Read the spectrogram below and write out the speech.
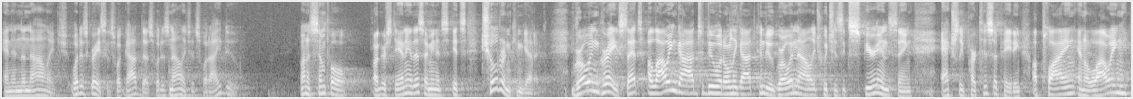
and in the knowledge. What is grace? It's what God does. What is knowledge? It's what I do. You want a simple understanding of this? I mean, it's, it's children can get it. Grow in grace. That's allowing God to do what only God can do. Grow in knowledge, which is experiencing, actually participating, applying, and allowing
